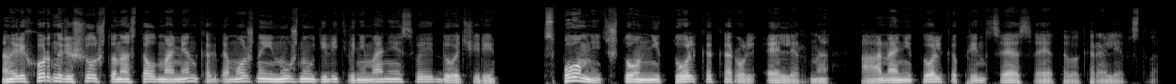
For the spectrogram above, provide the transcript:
Анрихорн решил, что настал момент, когда можно и нужно уделить внимание своей дочери. Вспомнить, что он не только король Эллерна, а она не только принцесса этого королевства.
